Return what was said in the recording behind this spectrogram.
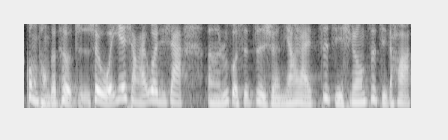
共同的特质，所以我也想来问一下，嗯，如果是自选，你要来自己形容自己的话，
